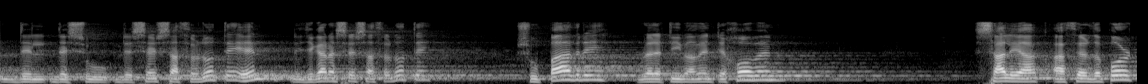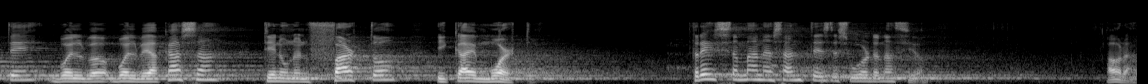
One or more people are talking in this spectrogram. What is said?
de, de, ser sacerdote, él, de llegar a ser sacerdote, su padre, relativamente joven, sale a, hacer deporte, vuelve, vuelve a casa, tiene un infarto y cae muerto. Tres semanas antes de su ordenación. Ahora,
